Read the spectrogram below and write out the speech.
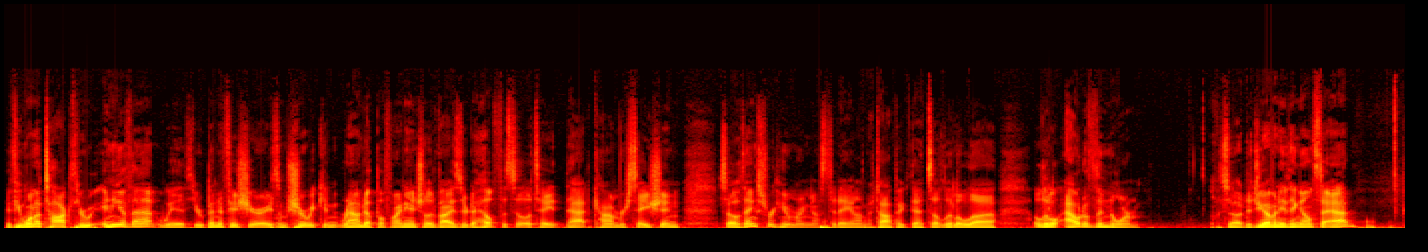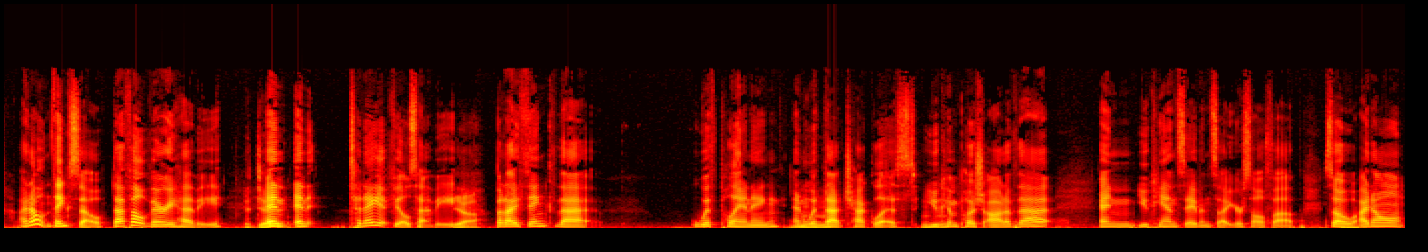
if you want to talk through any of that with your beneficiaries, I'm sure we can round up a financial advisor to help facilitate that conversation. So thanks for humoring us today on a topic that's a little uh, a little out of the norm. So did you have anything else to add? I don't think so. That felt very heavy. It did. And and today it feels heavy. Yeah. But I think that with planning and mm-hmm. with that checklist, mm-hmm. you can push out of that and you can save and set yourself up. So I don't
